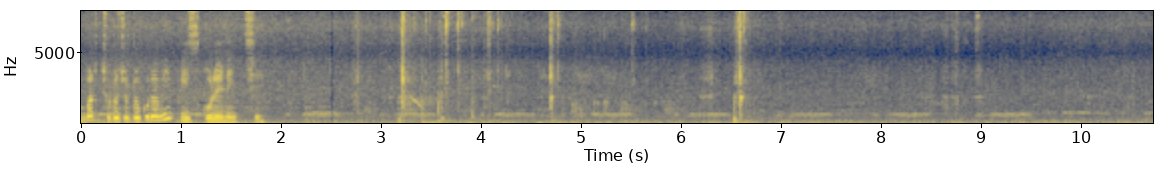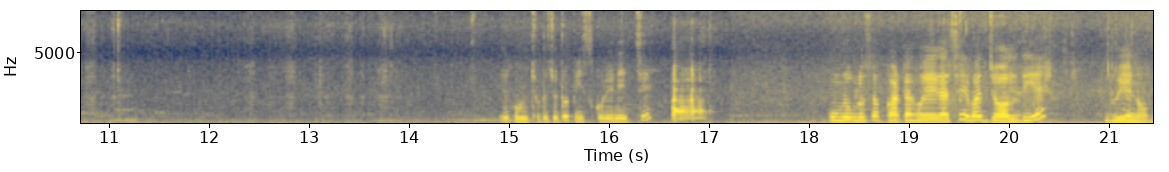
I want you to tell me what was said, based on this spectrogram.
এবার ছোট ছোট করে আমি পিস করে নিচ্ছি। এরকম ছোট ছোট পিস করে নিচ্ছে। কুমড়োগুলো সব কাটা হয়ে গেছে, এবার জল দিয়ে ধুয়ে নেব।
